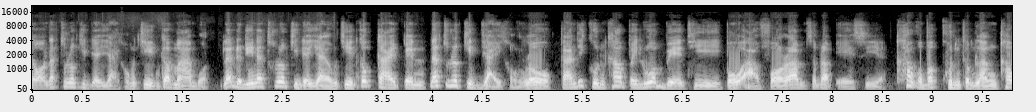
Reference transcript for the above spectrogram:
นอนนักธุรกิจใหญ่ ๆ ของจีนก็มาหมด และเดี๋ยวนี้นักธุรกิจใหญ่ ๆ ของจีนก็กลายเป็นนักธุรกิจใหญ่ของโลกการที่คุณเข้าไปร่วมเวทีโปอาฟอรัมสำหรับเอเชีย เข้ากับว่าคุณกำลังเข้า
